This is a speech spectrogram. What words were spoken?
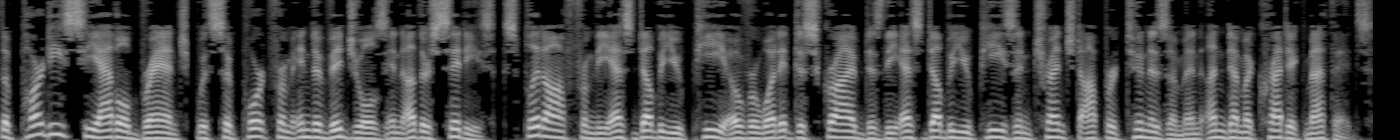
The party's Seattle branch, with support from individuals in other cities, split off from the SWP over what it described as the SWP's entrenched opportunism and undemocratic methods.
